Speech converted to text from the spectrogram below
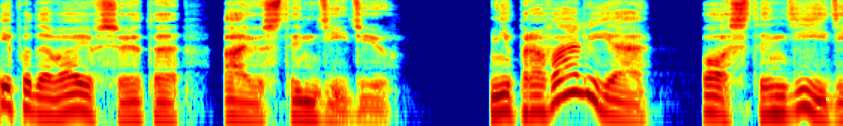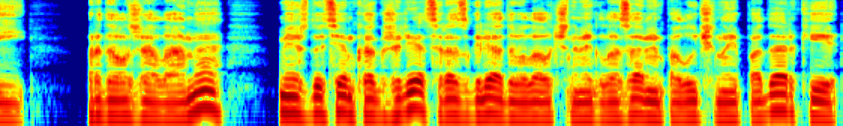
и подавая все это Аю Стендидию. «Не права ли я, о Стендидий?» — продолжала она, — между тем как жрец разглядывал алчными глазами полученные подарки,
